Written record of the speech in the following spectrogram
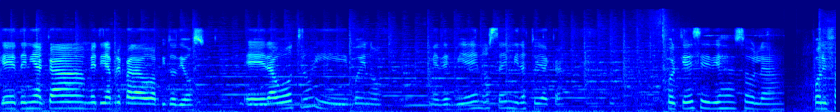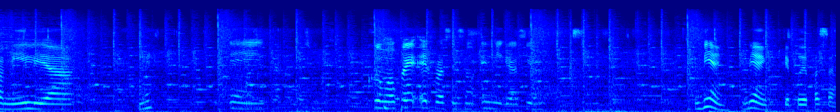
que tenía acá, me tenía preparado, papito Dios. Era otro y bueno, me desvié, no sé, mira, estoy acá. ¿Por qué decidí viajar sola? Por mi familia. Eh, ¿Cómo fue el proceso en migración? Bien, bien, ¿qué puede pasar?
